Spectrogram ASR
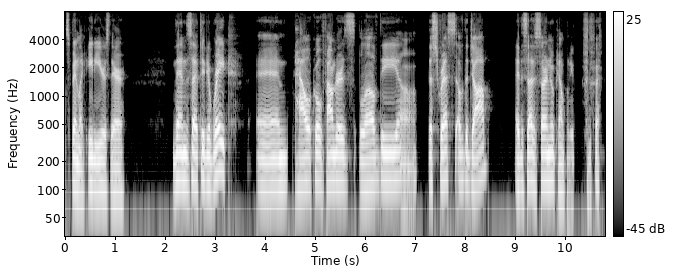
spent like 80 years there then decided to take a break and how co-founders love the uh, the stress of the job. I decided to start a new company.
